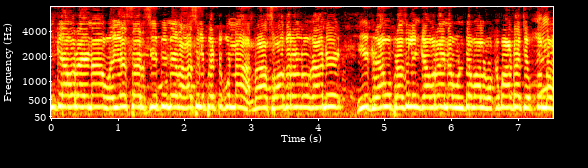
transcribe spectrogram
ఇంకెవరైనా వైఎస్ఆర్ సిపి మీద ఆశలు పెట్టుకున్న నా సోదరులు కానీ ఈ గ్రామ ప్రజలు ఇంకెవరైనా ఉంటే వాళ్ళకి ఒక మాట చెప్తున్నా.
